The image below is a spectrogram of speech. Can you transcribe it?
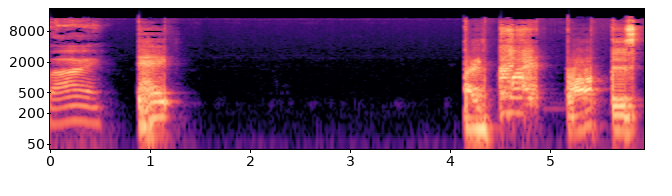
Bye. Hey. My is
